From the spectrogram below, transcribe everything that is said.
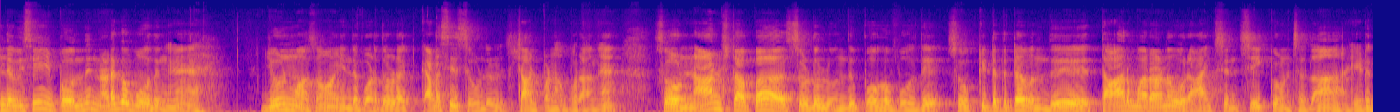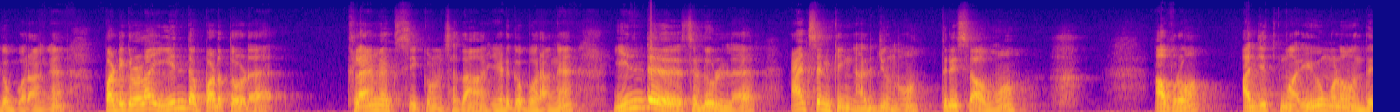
இந்த விஷயம் இப்போ வந்து நடக்க போகுதுங்க. ஜூன் மாதம் இந்த படத்தோட கடைசி ஷெடியூல் ஸ்டார்ட் பண்ண போகிறாங்க ஸோ நான் ஸ்டாப்பாக ஷெடியூல் வந்து போக போகுது. ஸோ கிட்டத்தட்ட வந்து தார்மாரான ஒரு ஆக்ஷன் சீக்வன்ஸை தான் எடுக்க போகிறாங்க பர்டிகுலராக இந்த படத்தோட கிளைமேக்ஸ் சீக்வன்ஸை தான் எடுக்க போகிறாங்க இந்த ஷெடியூலில் ஆக்ஷன் கிங் அர்ஜுனும் த்ரிஷாவும் அப்புறம் அஜித் குமார் இவங்களும் வந்து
